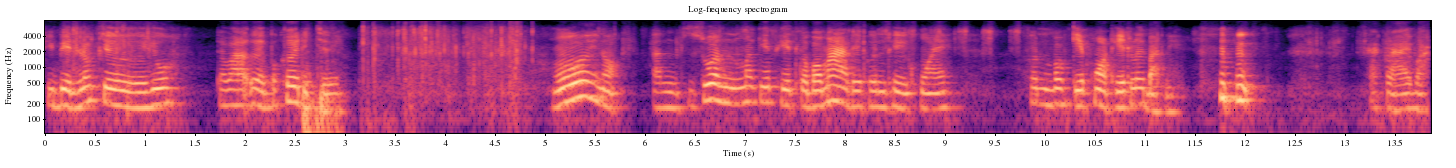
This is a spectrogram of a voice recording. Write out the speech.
พี่เบนเราเจออยู่ แต่ว่าเอ้ยบ่เคยได้เจอโอ้ยเนาะอันส่วนมาเก็บเห็ดกับบ่มาเด้เพิ่นถือหวย เพิ่นบ่เก็บหอดเห็ดเลยบัดนี้คักหลายว่ะ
